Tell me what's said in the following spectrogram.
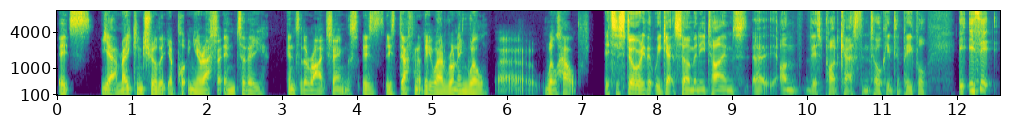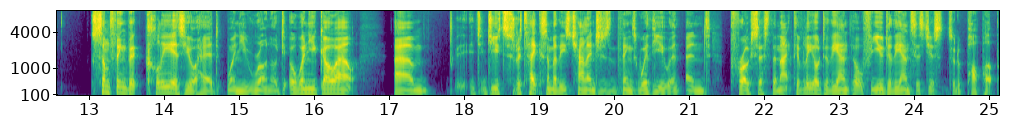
it's yeah, making sure that you're putting your effort into the into the right things is is definitely where running will uh, will help. It's a story that we get so many times uh, on this podcast and talking to people. Is it something that clears your head when you run, or, do, or when you go out? Um, do you sort of take some of these challenges and things with you and, and process them actively, or do the or for you do the answers just sort of pop up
